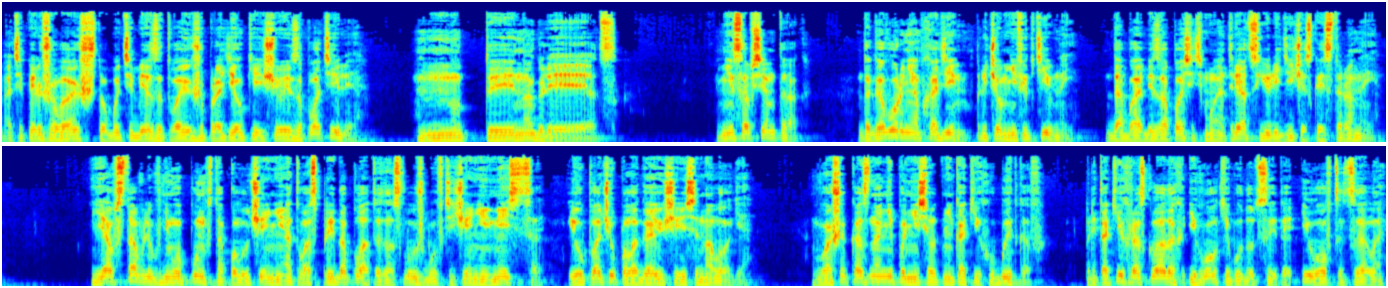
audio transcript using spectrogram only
а теперь желаешь, чтобы тебе за твои же проделки еще и заплатили? Ну ты наглец. Не совсем так. Договор необходим, причем неэффективный, дабы обезопасить мой отряд с юридической стороны. Я вставлю в него пункт о получении от вас предоплаты за службу в течение месяца и уплачу полагающиеся налоги. Ваша казна не понесет никаких убытков. При таких раскладах и волки будут сыты, и овцы целы.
